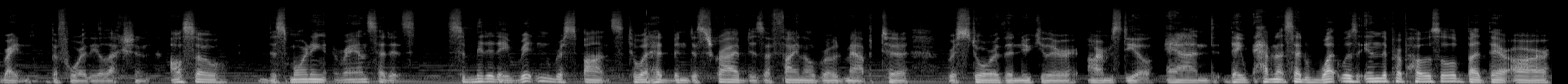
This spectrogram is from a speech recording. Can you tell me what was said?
right before the election. Also, this morning, Iran said it's submitted a written response to what had been described as a final roadmap to restore the nuclear arms deal. And they have not said what was in the proposal, but there are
